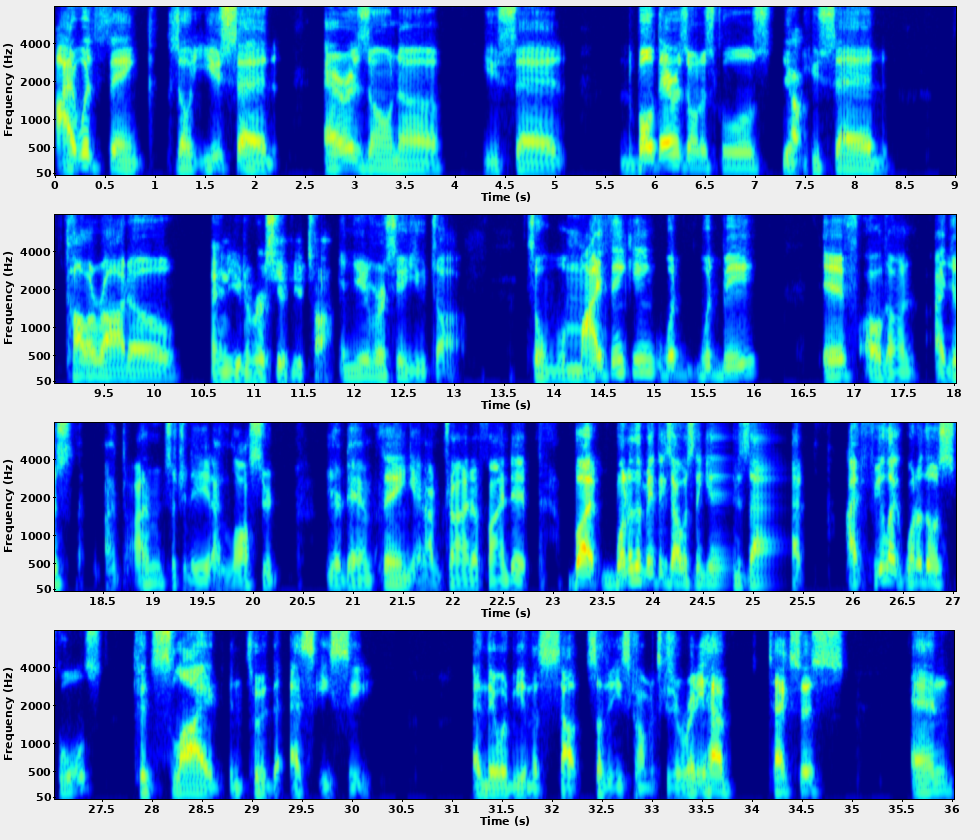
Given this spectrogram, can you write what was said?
I would think so. You said Arizona, you said both Arizona schools, Yeah, you said Colorado and University of Utah. and University of Utah. So my thinking would would be if hold on, I just I, I'm such an idiot. I lost your your damn thing and I'm trying to find it. But one of the main things I was thinking is that I feel like one of those schools could slide into the SEC and they would be in the South Southern East Conference because you already have Texas and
